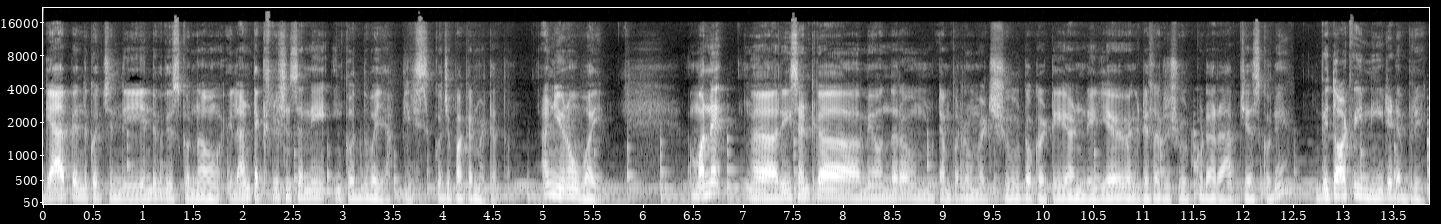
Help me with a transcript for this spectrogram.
గ్యాప్ ఎందుకు వచ్చింది? ఎందుకు తీసుకున్నాం ఇలాంటి ఎక్స్ప్రెషన్స్ అన్నీ ఇంకొద్దు భయ్యా. ప్లీజ్ కొంచెం పక్కన పెట్టేద్దాం. అండ్ యు నో వై మొన్నే రీసెంట్గా మేమందరం టెంపర్ రూమ్మేట్ షూట్ ఒకటి అండ్ ఏ వెంకటేశ్వర్లు షూట్ కూడా ర్యాప్ చేసుకుని without we needed a break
